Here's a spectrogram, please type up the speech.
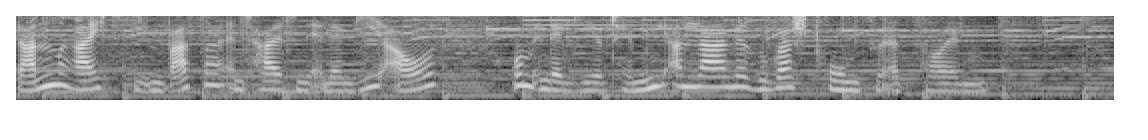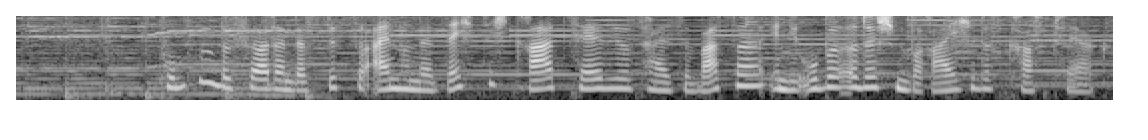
Dann reicht die im Wasser enthaltene Energie aus, um in der Geothermieanlage sogar Strom zu erzeugen. Pumpen befördern das bis zu 160 Grad Celsius heiße Wasser in die oberirdischen Bereiche des Kraftwerks.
